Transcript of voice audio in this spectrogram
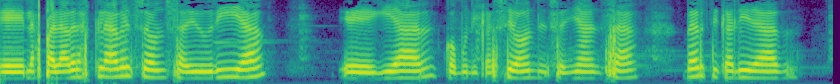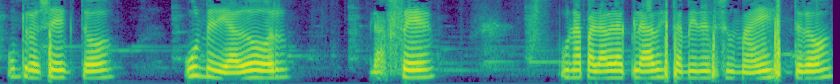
las palabras claves son sabiduría, eh, guiar, comunicación, enseñanza, verticalidad, un proyecto, un mediador, la fe. Una palabra clave también es un maestro,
